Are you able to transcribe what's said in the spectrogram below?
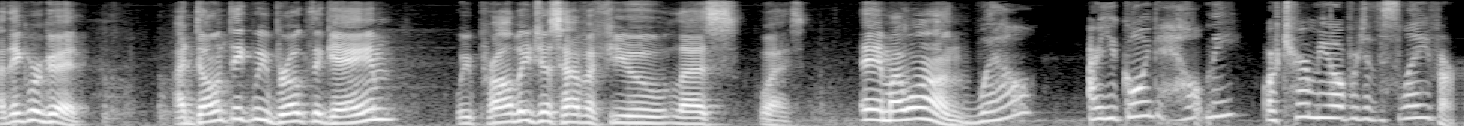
I think we're good. I don't think we broke the game. We probably just have a few less quests. Hey, my Wong. Well, are you going to help me or turn me over to the slaver?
